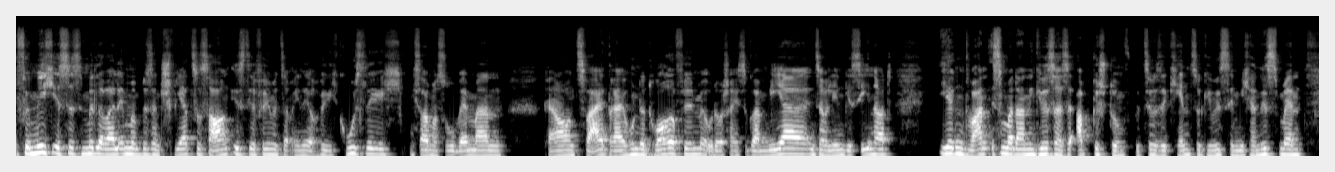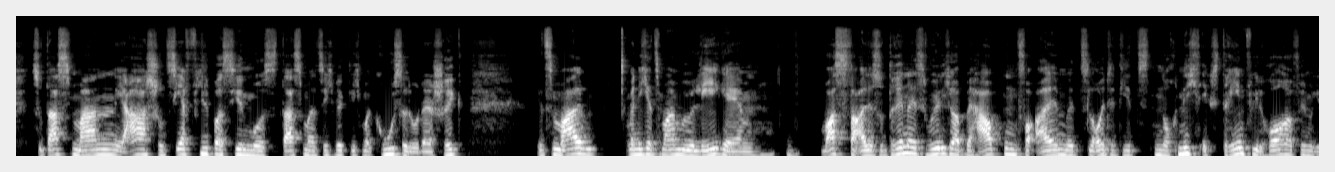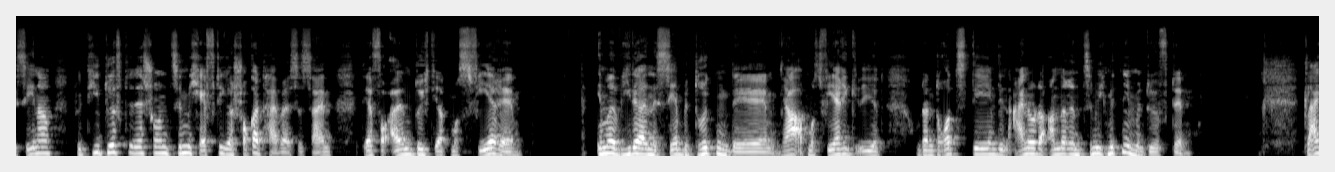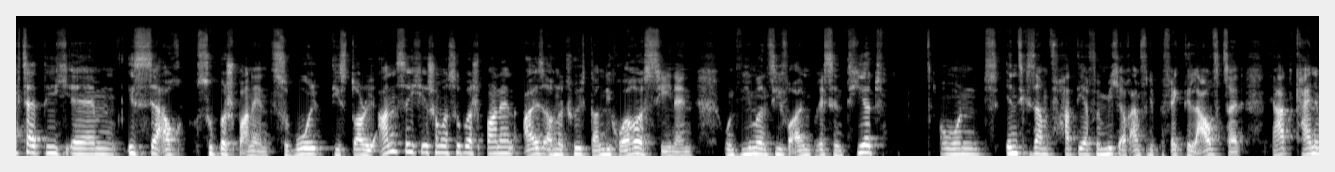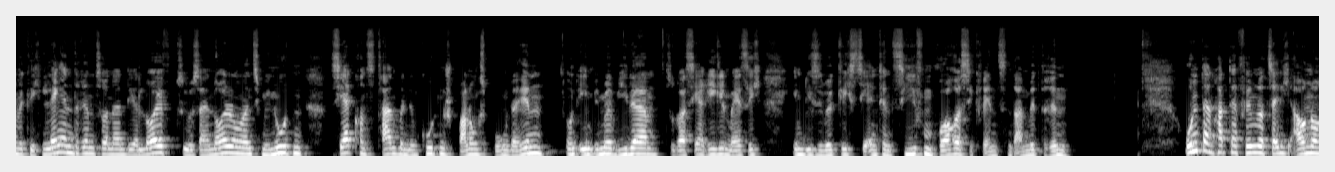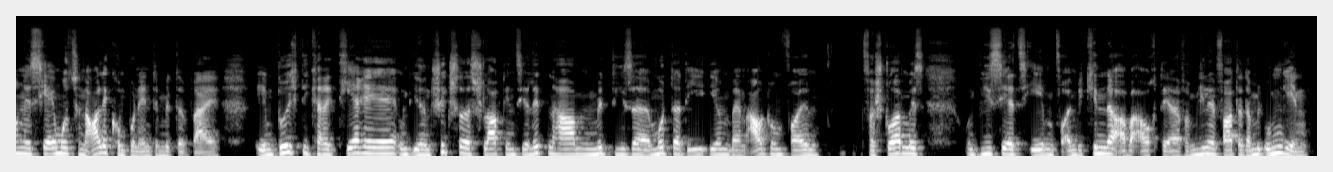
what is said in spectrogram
Für mich ist es mittlerweile immer ein bisschen schwer zu sagen, ist der Film jetzt am Ende auch wirklich gruselig. Ich sag mal so, wenn man, keine Ahnung, 200, 300 Horrorfilme oder wahrscheinlich sogar mehr in seinem Leben gesehen hat, irgendwann ist man dann in gewisser Weise abgestumpft, beziehungsweise kennt so gewisse Mechanismen, so dass man ja schon sehr viel passieren muss, dass man sich wirklich mal gruselt oder erschrickt. Jetzt mal, wenn ich jetzt mal überlege, was da alles so drin ist, würde ich aber behaupten, vor allem mit Leute, die jetzt noch nicht extrem viel Horrorfilme gesehen haben, für die dürfte das schon ein ziemlich heftiger Schocker teilweise sein, der vor allem durch die Atmosphäre immer wieder eine sehr bedrückende ja, Atmosphäre kreiert und dann trotzdem den einen oder anderen ziemlich mitnehmen dürfte. Gleichzeitig ähm, ist es ja auch super spannend. Sowohl die Story an sich ist schon mal super spannend, als auch natürlich dann die Horrorszenen und wie man sie vor allem präsentiert. Und insgesamt hat der für mich auch einfach die perfekte Laufzeit. Der hat keine wirklichen Längen drin, sondern der läuft über seine 99 Minuten sehr konstant mit einem guten Spannungsbogen dahin und eben immer wieder, sogar sehr regelmäßig, eben diese wirklich sehr intensiven Horrorsequenzen dann mit drin. Und dann hat der Film tatsächlich auch noch eine sehr emotionale Komponente mit dabei. Eben durch die Charaktere und ihren Schicksalsschlag, den sie erlitten haben, mit dieser Mutter, die eben beim Autounfall verstorben ist und wie sie jetzt eben vor allem die Kinder, aber auch der Familienvater damit umgehen.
